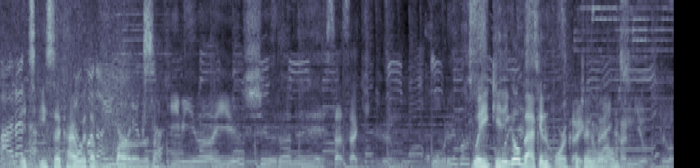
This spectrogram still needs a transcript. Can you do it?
あなた It's isekai with a どこの異能力者 bird. 君は優秀だね佐々木君これは Wait, can you go back and forth 使い between 方 worlds? によっては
